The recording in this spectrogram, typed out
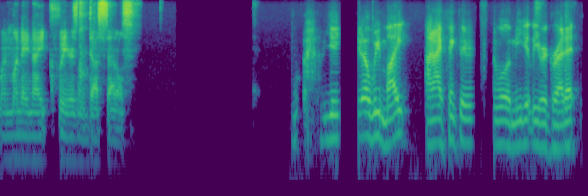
when Monday night clears and the dust settles. You, you know, we might, and I think they will immediately regret it.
